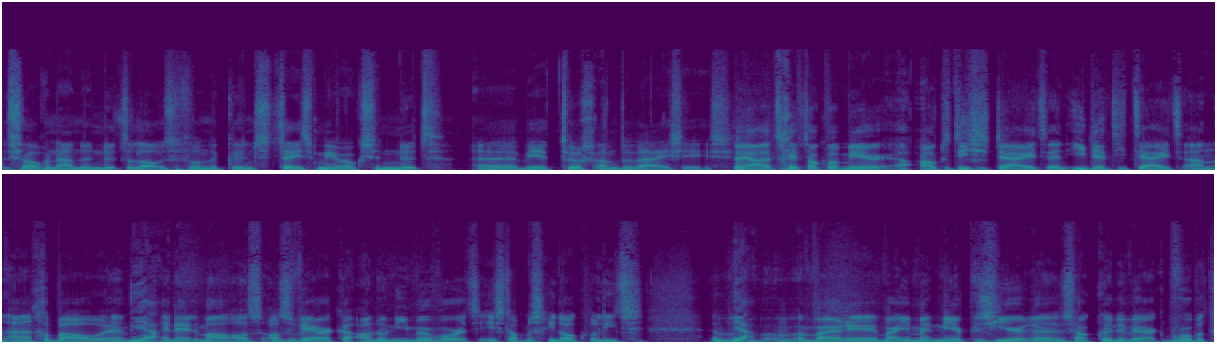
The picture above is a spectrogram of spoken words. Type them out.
zogenaamde nutteloze van de kunst steeds meer ook zijn nut weer terug aan het bewijzen is. Nou ja, het geeft ook wat meer authenticiteit en identiteit aan, aan gebouwen. Hè? En helemaal als, als werken anoniemer wordt, is dat misschien ook wel iets waar, je- waar je met meer plezier eh, zou kunnen werken, bijvoorbeeld.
